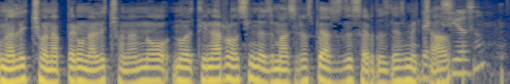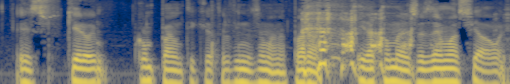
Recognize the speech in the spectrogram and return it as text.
una lechona, pero una lechona no, no tiene arroz, sino es más los pedazos de cerdos desmechados. Delicioso. Es, quiero comprar un ticket el fin de semana para ir a comer, eso es demasiado bueno.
